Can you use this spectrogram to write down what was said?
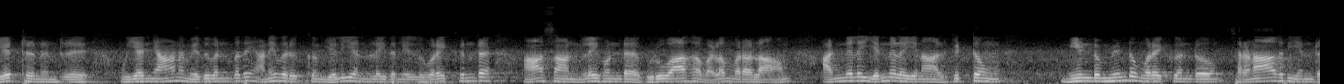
ஏற்று நின்று உயர் ஞானம் எதுவென்பதை அனைவருக்கும் எளிய நிலைதனில் உரைக்கின்ற ஆசான் நிலை கொண்ட குருவாக வலம் வரலாம். அந்நிலை எந்நிலையினால் கிட்டும் மீண்டும் மீண்டும் உரைக்கின்றோம். சரணாகதி என்ற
